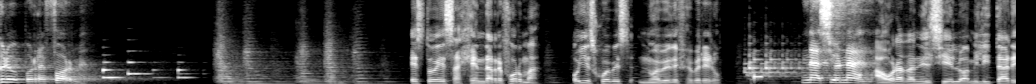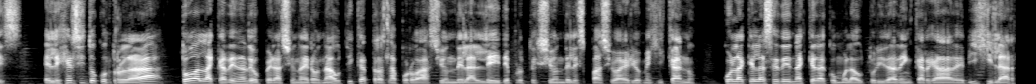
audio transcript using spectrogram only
Grupo Reforma. Esto es Agenda Reforma. Hoy es jueves 9 de febrero. Nacional. Ahora dan el cielo a militares. El ejército controlará toda la cadena de operación aeronáutica tras la aprobación de la Ley de Protección del Espacio Aéreo Mexicano, con la que la Sedena queda como la autoridad encargada de vigilar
